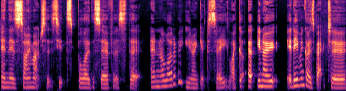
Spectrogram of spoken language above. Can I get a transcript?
and there's so much that sits below the surface that, and a lot of it you don't get to see. Like, uh, you know, it even goes back to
